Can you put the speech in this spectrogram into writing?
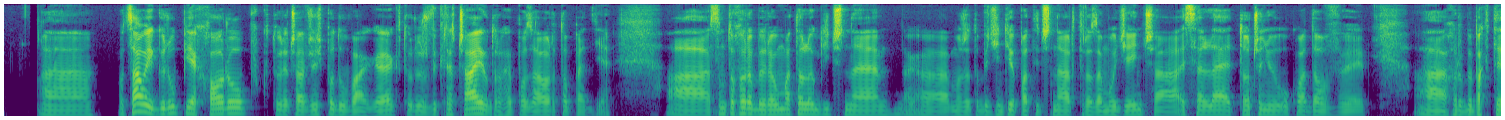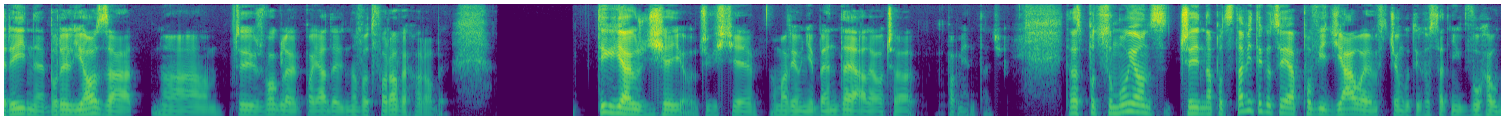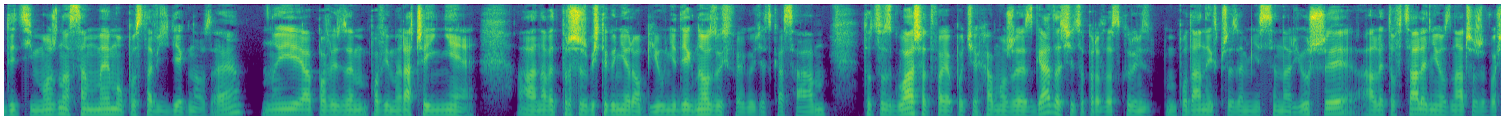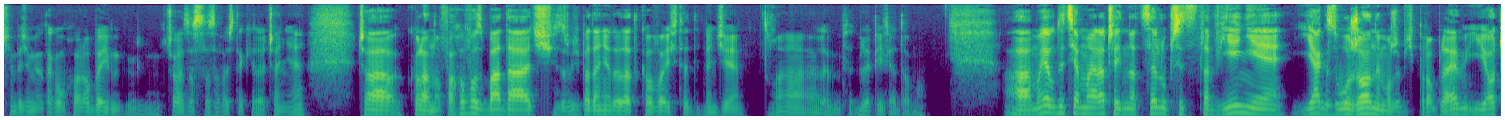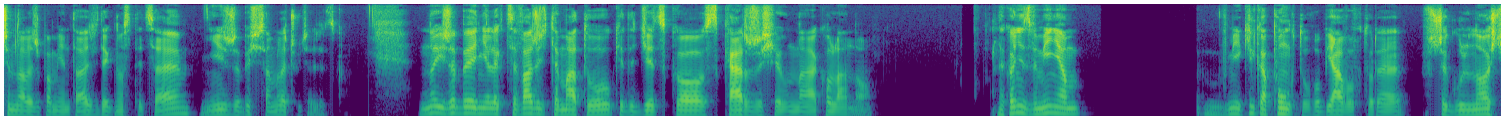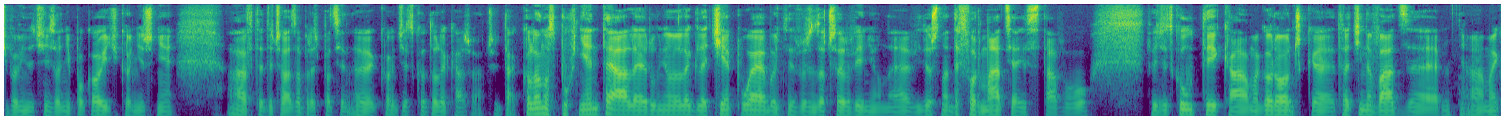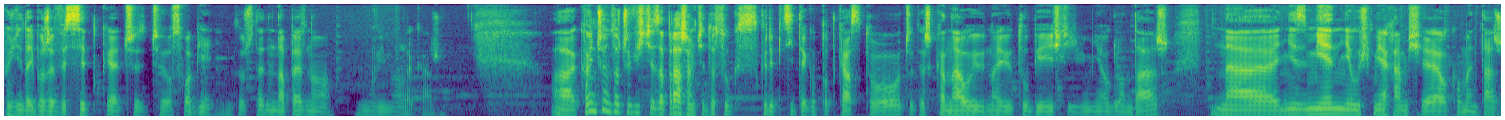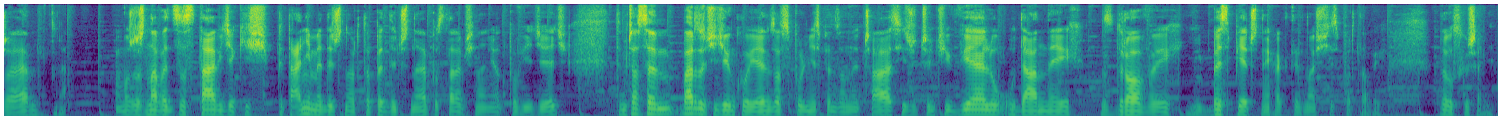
O całej grupie chorób, które trzeba wziąć pod uwagę, które już wykraczają trochę poza ortopedię. A są to choroby reumatologiczne, może to być intiopatyczna artroza młodzieńcza, SLE, toczeń układowy, choroby bakteryjne, borelioza, czy już w ogóle pojadę nowotworowe choroby. Tych ja już dzisiaj oczywiście omawiał nie będę, ale o trzeba pamiętać. Teraz podsumując, czy na podstawie tego, co ja powiedziałem w ciągu tych ostatnich dwóch audycji, można samemu postawić diagnozę? No i ja powiem, powiem raczej nie. A nawet proszę, żebyś tego nie robił. Nie diagnozuj swojego dziecka sam. To, co zgłasza Twoja pociecha, może zgadzać się, co prawda, z którymś z podanych przeze mnie scenariuszy, ale to wcale nie oznacza, że właśnie będzie miał taką chorobę i trzeba zastosować takie leczenie. Trzeba kolano fachowo zbadać, zrobić badania dodatkowe i wtedy będzie lepiej wiadomo. A moja audycja ma raczej na celu przedstawienie, jak złożony może być problem i o czym należy pamiętać w diagnostyce, niż żebyś sam leczył dziecko. No i żeby nie lekceważyć tematu, kiedy dziecko skarży się na kolano. Na koniec wymieniam wymienię kilka punktów, objawów, które w szczególności powinny cię zaniepokoić, koniecznie wtedy trzeba zabrać pacjent, e, dziecko do lekarza. Czyli tak, kolono spuchnięte, ale równolegle ciepłe, bądź też zaczerwienione, widoczna deformacja jest stawu, twoje dziecko utyka, ma gorączkę, traci na wadze, ma jakąś, nie daj Boże, wysypkę czy, czy osłabienie. To już wtedy na pewno mówimy o lekarzu. Kończąc, oczywiście zapraszam Cię do subskrypcji tego podcastu, czy też kanału na YouTubie, jeśli mnie oglądasz. Niezmiennie uśmiecham się o komentarze. Możesz nawet zostawić jakieś pytanie medyczno-ortopedyczne, postaram się na nie odpowiedzieć. Tymczasem bardzo Ci dziękuję za wspólnie spędzony czas i życzę Ci wielu udanych, zdrowych i bezpiecznych aktywności sportowych. Do usłyszenia.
